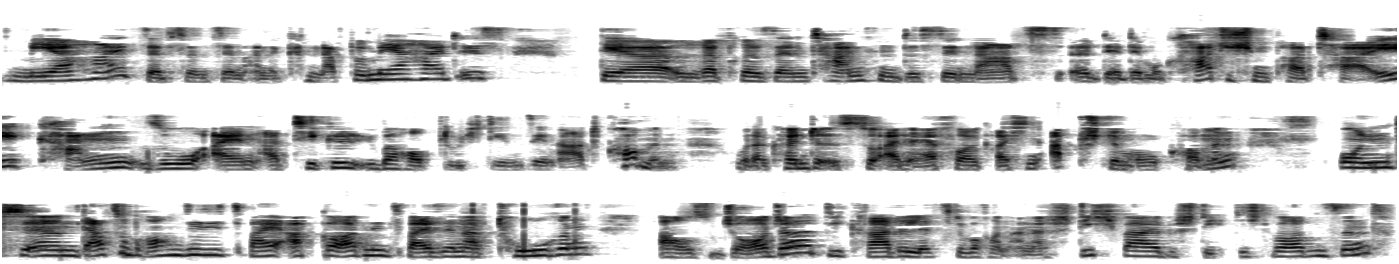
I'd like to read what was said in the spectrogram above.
Mehrheit, selbst wenn es denn eine knappe Mehrheit ist, der Repräsentanten des Senats äh, der Demokratischen Partei kann so ein Artikel überhaupt durch den Senat kommen oder könnte es zu einer erfolgreichen Abstimmung kommen. Und ähm, dazu brauchen Sie die zwei Abgeordneten, zwei Senatoren aus Georgia, die gerade letzte Woche in einer Stichwahl bestätigt worden sind.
